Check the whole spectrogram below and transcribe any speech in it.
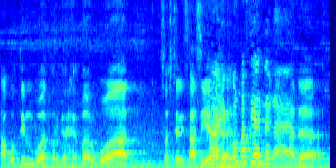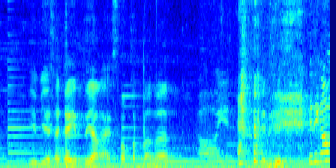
takutin buat baru buat sosialisasi ya. Nah itu kan pasti ada kan? Ada. Ya biasanya itu yang ekstrovert banget. Oh iya. Jadi jadi kamu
